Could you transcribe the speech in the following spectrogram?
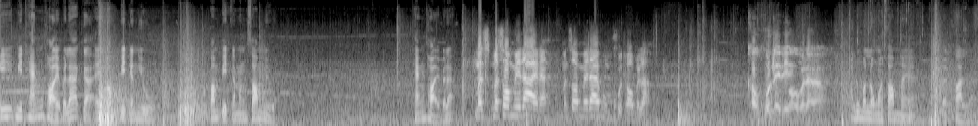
มีมีแท้งถอยไปแล้วกับไอ้ป้อมปิดยังอยู่ป้อมปิดกำลังซ่อมอยู่ แท้งถอยไปแล้ว มันมันซ่อมไม่ได้นะ มันซ่อมไม่ได้ผมขุดออกไปแล้วเขาขุดเลยดีโอไปแล้วไม่รู้มันลงมาซ่อมไหมอะเปิดฟันแล้ว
